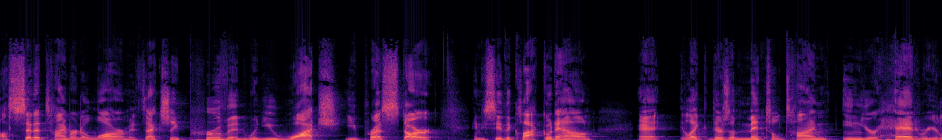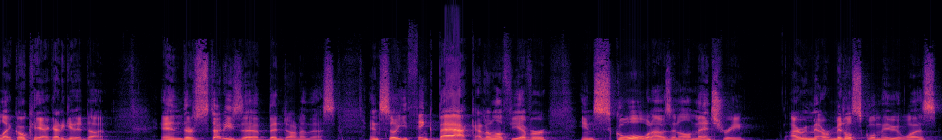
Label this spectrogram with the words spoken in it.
I'll set a timer and alarm. It's actually proven when you watch, you press start and you see the clock go down, and like there's a mental time in your head where you're like, okay, I got to get it done. And there's studies that have been done on this. And so you think back, I don't know if you ever in school when I was in elementary, I remember or middle school maybe it was.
